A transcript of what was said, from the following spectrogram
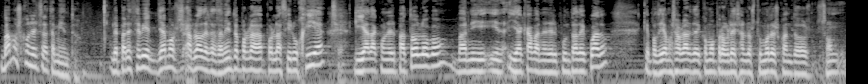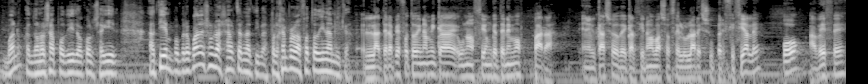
vamos con el tratamiento. ¿Le parece bien? Ya hemos hablado del tratamiento por la, por la cirugía, guiada con el patólogo, van y, acaban en el punto adecuado que podríamos hablar de cómo progresan los tumores cuando son bueno cuando no se ha podido conseguir a tiempo pero cuáles son las alternativas por ejemplo la fotodinámica. La terapia fotodinámica es una opción que tenemos para en el caso de carcinomas vasocelulares superficiales o a veces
